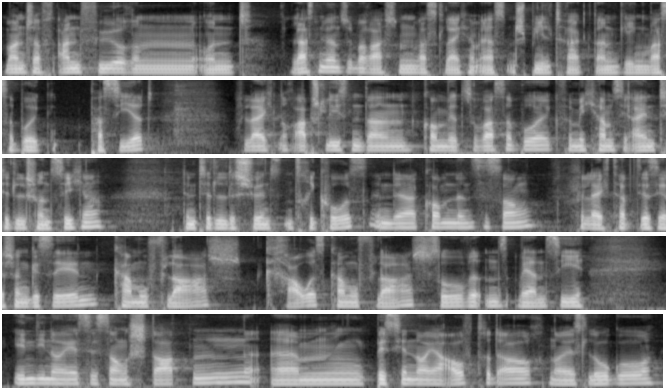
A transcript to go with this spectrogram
Mannschaft anführen und lassen wir uns überraschen, was gleich am ersten Spieltag dann gegen Wasserburg passiert. Vielleicht noch abschließend dann kommen wir zu Wasserburg. Für mich haben sie einen Titel schon sicher, den Titel des schönsten Trikots in der kommenden Saison. Vielleicht habt ihr es ja schon gesehen. Camouflage, graues Camouflage. So werden, werden sie in die neue Saison starten. Ähm, bisschen neuer Auftritt auch, neues Logo,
